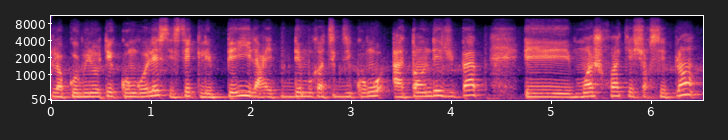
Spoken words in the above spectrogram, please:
la, communauté congolaise, c'est ce que les pays, la République démocratique du Congo attendaient du pape. Et moi, je crois que sur ces plans,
